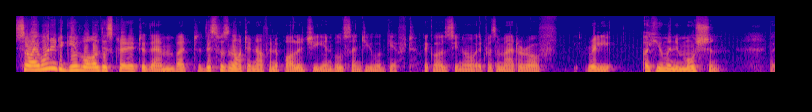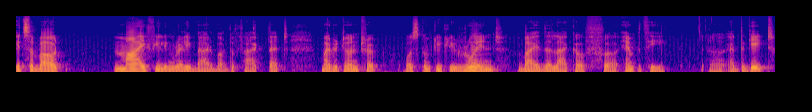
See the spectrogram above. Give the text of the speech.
so I wanted to give all this credit to them, but this was not enough an apology, and we'll send you a gift because you know it was a matter of really a human emotion. It's about my feeling really bad about the fact that my return trip was completely ruined by the lack of uh, empathy uh, at the gate.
